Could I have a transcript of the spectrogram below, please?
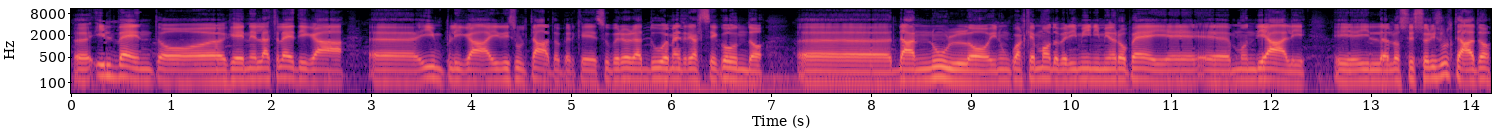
eh, il vento eh, che nell'atletica implica il risultato perché è superiore a 2 metri al secondo eh, da nullo in un qualche modo per i minimi europei e mondiali il, lo stesso risultato,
